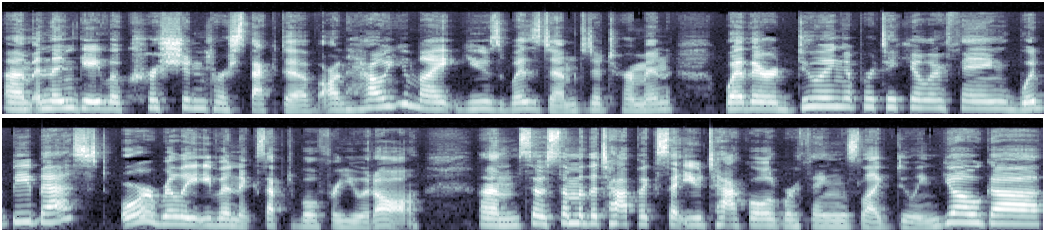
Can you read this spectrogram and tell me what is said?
um, and then gave a Christian perspective on how you might use wisdom to determine whether doing a particular thing would be best or really even acceptable for you at all. Um, so some of the topics that you tackled were things like doing yoga,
